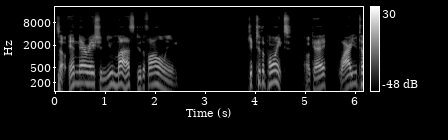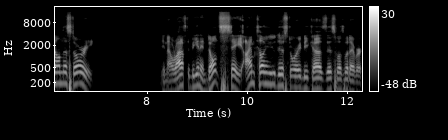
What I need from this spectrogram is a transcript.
So in narration, you must do the following. Get to the point. Okay? Why are you telling this story? You know, right off the beginning, don't say, I'm telling you this story because this was whatever.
